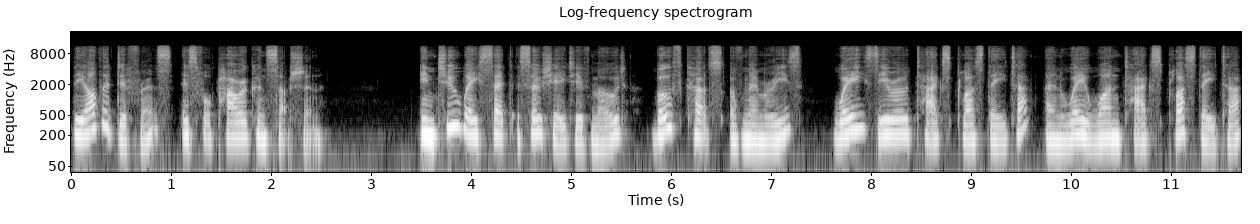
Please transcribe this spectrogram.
The other difference is for power consumption. In two-way set associative mode, both cuts of memories, way 0 tags plus data and way 1 tags plus data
